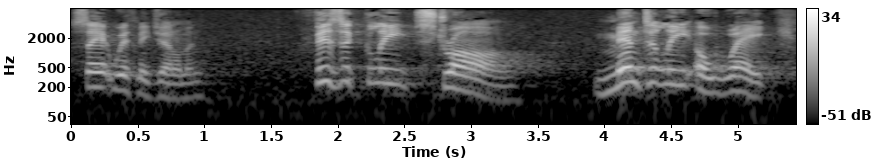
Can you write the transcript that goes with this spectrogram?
say it with me, gentlemen, physically strong, mentally awake,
